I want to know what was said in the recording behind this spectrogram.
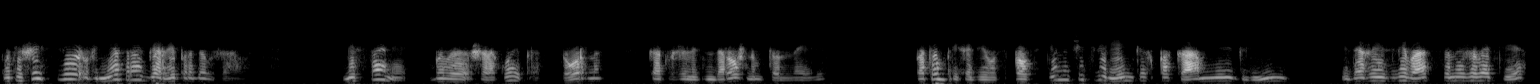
Путешествие в недра горы продолжалось. Местами было широко и просторно, как в железнодорожном тоннеле. Потом приходилось ползти на четвереньках по камню и глине, и даже извиваться на животе,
